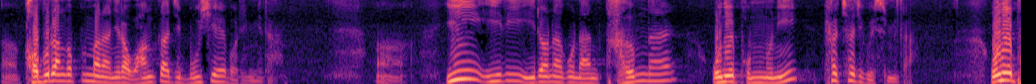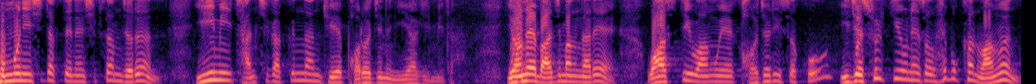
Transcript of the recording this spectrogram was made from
어, 거부를 한 것뿐만 아니라 왕까지 무시해 버립니다. 어, 이 일이 일어나고 난 다음 날 오늘 본문이 펼쳐지고 있습니다. 오늘 본문이 시작되는 13절은 이미 잔치가 끝난 뒤에 벌어지는 이야기입니다. 연회 마지막 날에 와스디 왕후의 거절이 있었고 이제 술기운에서 회복한 왕은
